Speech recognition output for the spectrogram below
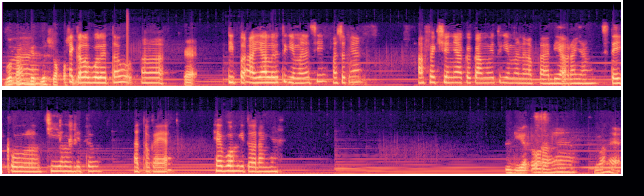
gue Wah. kaget gue shock eh kalau boleh tahu eh, Kayak- tipe ayah lo itu gimana sih? Maksudnya affectionnya ke kamu itu gimana? Apa dia orang yang stay cool chill gitu? Atau kayak heboh gitu orangnya? Dia tuh orangnya gimana ya?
